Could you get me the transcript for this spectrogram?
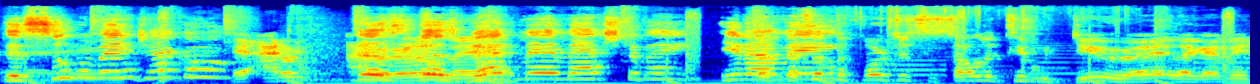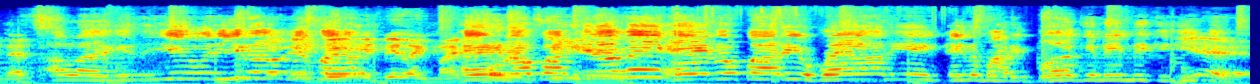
Does Yeah. Superman jack off? Yeah, I don't. I Does, don't know, does man. Batman masturbate? You know That- what that's I mean? what the? Fortress of Solitude would do, right? Like, I mean, that's. I'm like, you, you know, it'd, be, like, it'd be like my ain't nobody, you know what I mean? Ain't nobody around. He ain't, ain't nobody bugging him. He can, he can- Yeah,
